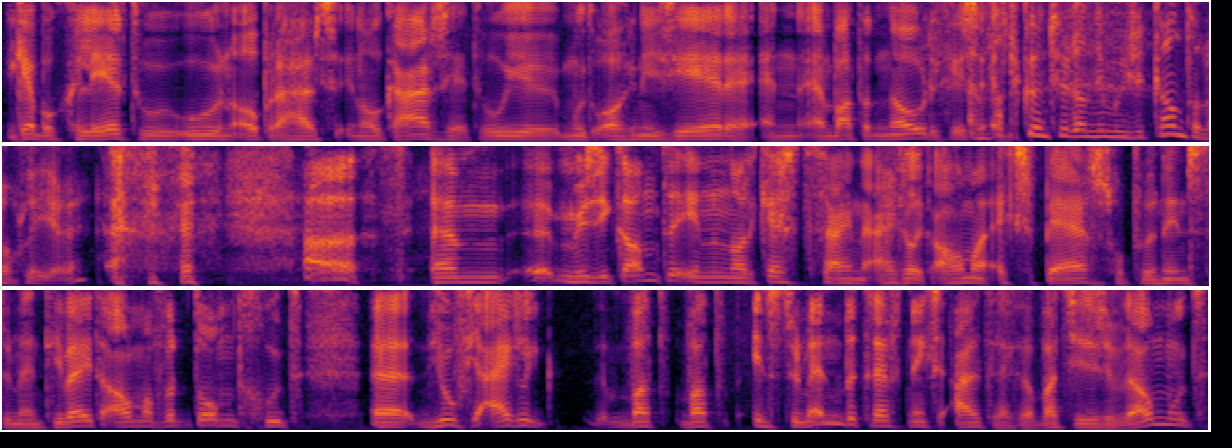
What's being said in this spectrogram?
ik heb ook geleerd hoe, hoe een operahuis in elkaar zit. Hoe je moet organiseren en, en wat er nodig is. En wat kunt u dan die muzikanten nog leren? uh, um, muzikanten in een orkest zijn eigenlijk allemaal experts op hun instrument. Die weten allemaal verdomd goed... Uh, die hoef je eigenlijk wat, wat instrument betreft niks uit te leggen. Wat je ze wel moet,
